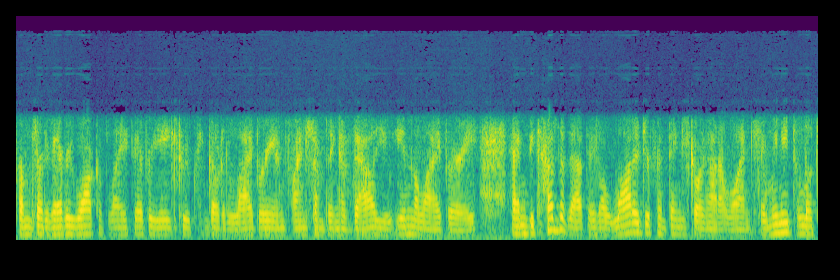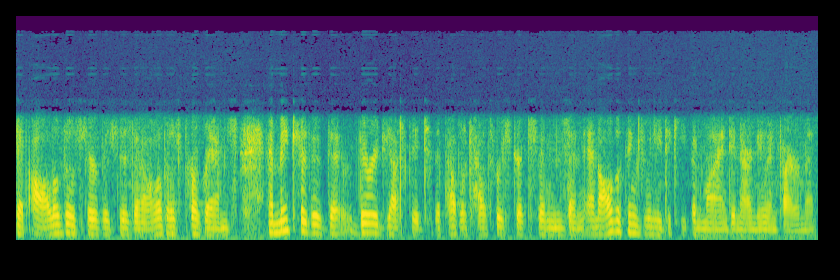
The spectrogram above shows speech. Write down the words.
from sort of every walk of life, every age group can go to the library and find something of value in the library. And because of that, there's a lot of different things going on at once, and we need to look at all of those services and all of those programs and make sure that they're adjusted to the public health restrictions and, and all the things we need to keep in mind in our new environment.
